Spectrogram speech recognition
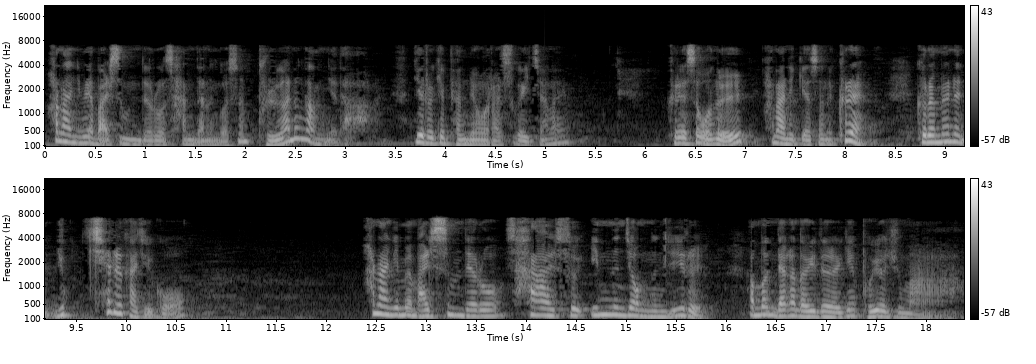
하나님의 말씀대로 산다는 것은 불가능합니다. 이렇게 변명을 할 수가 있잖아요. 그래서 오늘 하나님께서는 그래 그러면은 육체를 가지고 하나님의 말씀대로 살아갈 수 있는지 없는지를 한번 내가 너희들에게 보여주마.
